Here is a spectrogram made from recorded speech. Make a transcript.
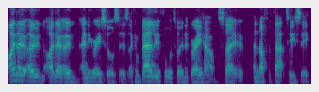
I don't own I don't own any racehorses. I can barely afford to own a greyhound. So enough of that, TC.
